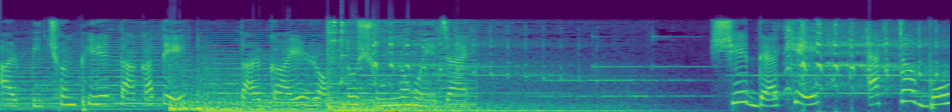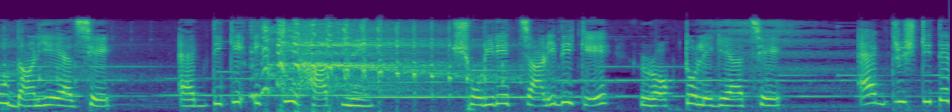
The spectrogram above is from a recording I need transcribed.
আর পিছন ফিরে তাকাতে তার গায়ের রক্ত শূন্য হয়ে যায়। সে দেখে একটা বউ দাঁড়িয়ে আছে। একদিকে একটি হাত নেই। শরীরের চারিদিকে রক্ত লেগে আছে। এক দৃষ্টিতে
